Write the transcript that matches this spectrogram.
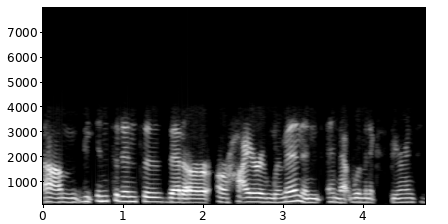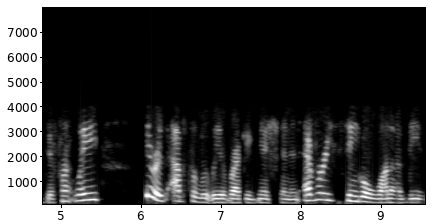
um, the incidences that are, are higher in women and, and that women experience differently. There is absolutely a recognition in every single one of these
